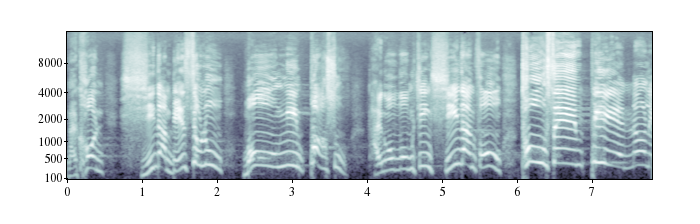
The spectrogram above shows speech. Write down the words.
来看西南边小路，无人把守。害我望见西南风，偷生变了了。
